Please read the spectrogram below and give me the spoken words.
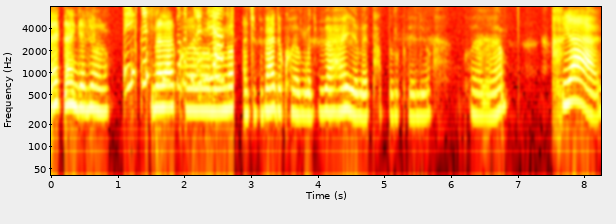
Bekleyin geliyorum. Neler koyalım onu. Acı biber de koyalım. Acı biber her yemeğe tatlılık veriyor. Koyalım. Kıyar.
